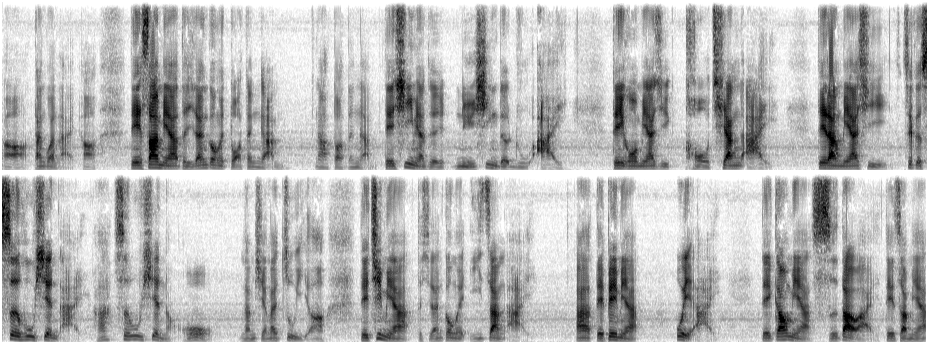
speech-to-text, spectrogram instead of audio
啊，胆管癌啊。第三名就是咱讲的大肠癌啊，大肠癌。第四名就是女性的乳癌，第五名是口腔癌，第六名是这个摄护腺癌啊，摄护腺哦，哦，男性要注意啊。第七名就是咱讲的胰脏癌啊，第八名胃癌，第九名食道癌，第十名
